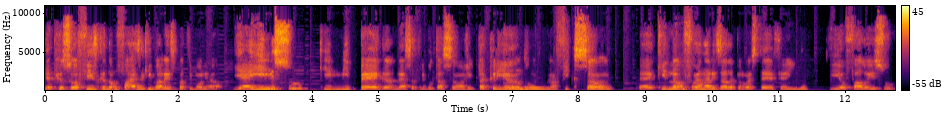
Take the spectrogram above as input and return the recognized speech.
E a pessoa física não faz equivalência patrimonial. E é isso que me pega nessa tributação. A gente está criando uma ficção é, que não foi analisada pelo STF ainda, e eu falo isso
